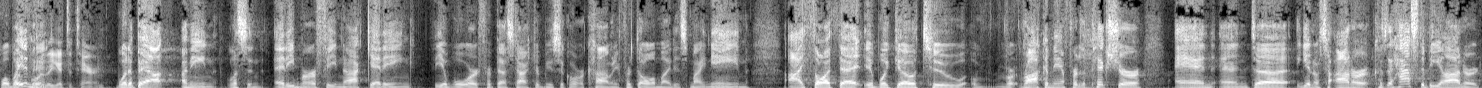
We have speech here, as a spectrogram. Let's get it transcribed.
Well, wait a before minute. they get to Taron. What about, I mean, listen, Eddie Murphy not getting the award for Best Actor, Musical, or Comedy for Dolomite is My Name. I thought that it would go to Rocketman for the picture and, and uh, you know, to honor it, because it has to be honored,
